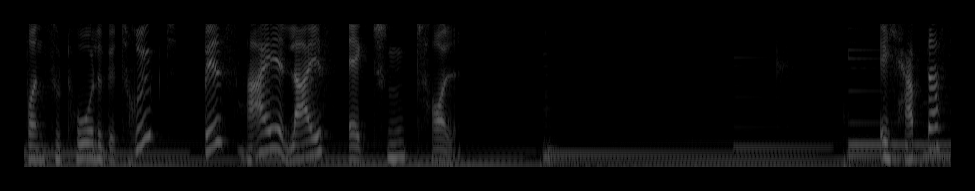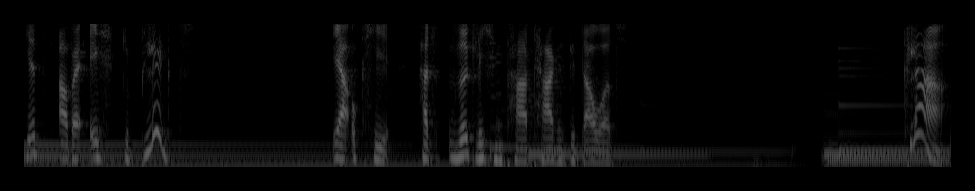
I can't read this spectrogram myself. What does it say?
Von zu Tode betrübt bis High Life Action toll. Ich hab das jetzt aber echt geblickt. Ja, okay, hat wirklich ein paar Tage gedauert. Klar,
